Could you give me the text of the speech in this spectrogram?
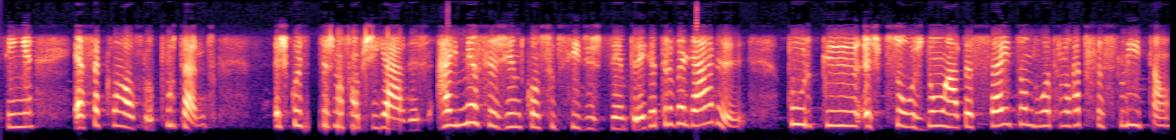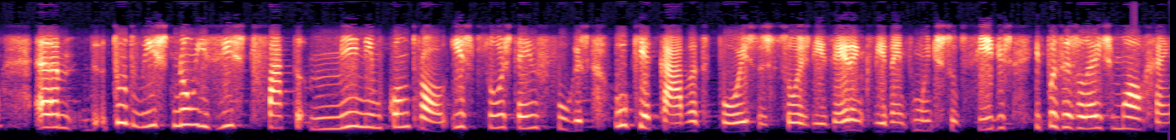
tinha essa cláusula. Portanto, as coisas não são vigiadas. Há imensa gente com subsídios de desemprego a trabalhar porque as pessoas de um lado aceitam, do outro lado facilitam. Um, tudo isto não existe, de facto, mínimo controle e as pessoas têm fugas, o que acaba depois das pessoas dizerem que vivem de muitos subsídios e depois as leis morrem.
